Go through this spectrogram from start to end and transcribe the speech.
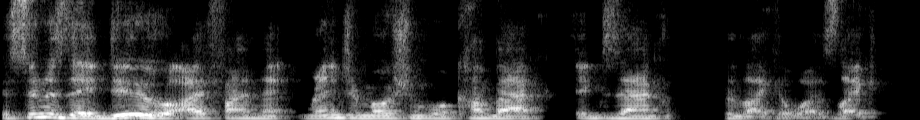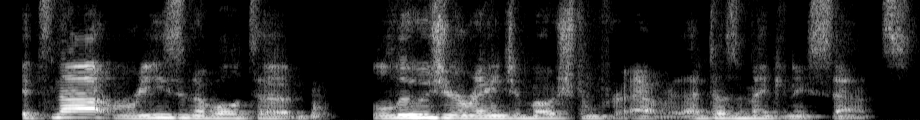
as soon as they do, I find that range of motion will come back exactly like it was. Like it's not reasonable to lose your range of motion forever. That doesn't make any sense.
